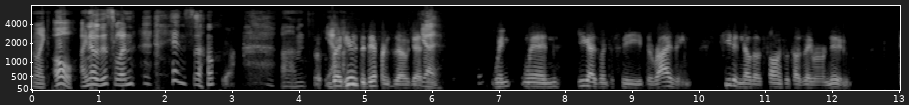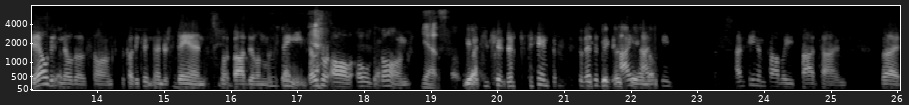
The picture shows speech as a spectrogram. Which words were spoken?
and like, oh, I know this one, and so, Yeah. um, yeah, But here's the difference, though, Jesse. yeah, When when you guys went to see The Rising, he didn't know those songs because they were new. Dale didn't Yeah. know those songs because he couldn't understand what Bob Dylan was singing. Those Yeah. were all old songs, yes, Yeah, but you couldn't understand. them. So that's a big. I, I've seen I've seen him probably five times, but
